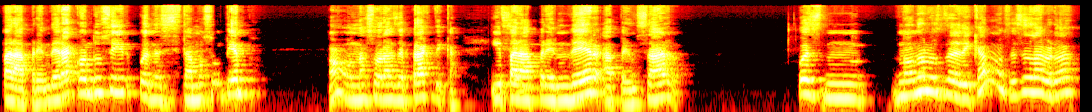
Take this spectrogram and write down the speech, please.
para aprender a conducir, pues necesitamos un tiempo, ¿no? Unas horas de práctica. Y para aprender a pensar, pues no nos los dedicamos, esa es la verdad.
